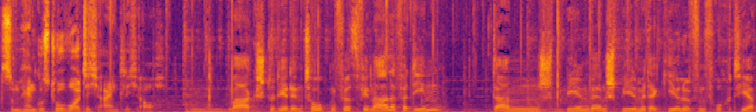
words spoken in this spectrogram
zum Herrn Gusto wollte ich eigentlich auch. Magst du dir den Token fürs Finale verdienen? Dann spielen wir ein Spiel mit der Gierlöwenfrucht hier.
